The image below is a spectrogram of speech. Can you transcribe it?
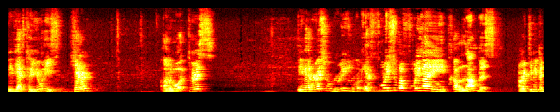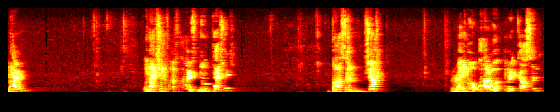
We've got Coyotes, Keller. Ottawa Turris. We've got retro green, we have 42 of 49. Columbus, Artemi Panarin. In action for the Flyers, Nolan Patrick. Boston, Jack. Rainbow, Ottawa, Erik Karlsson.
